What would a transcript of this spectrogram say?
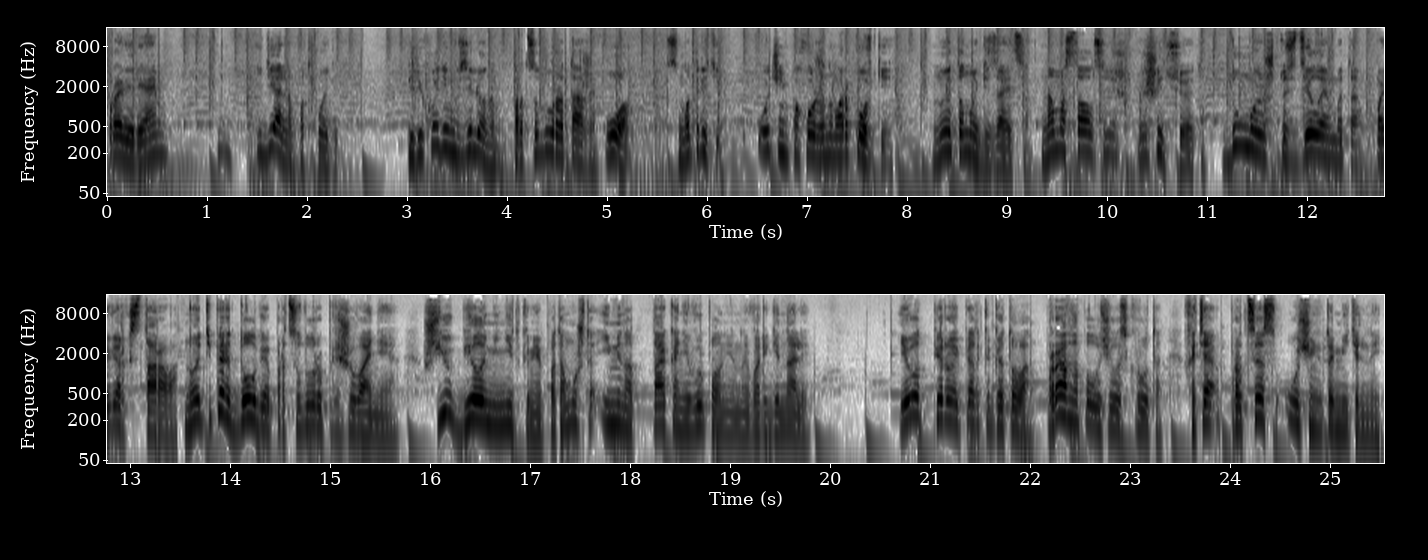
Проверяем. Идеально подходит. Переходим к зеленым. Процедура та же. О, смотрите, очень похоже на морковки но это ноги зайца. Нам осталось лишь пришить все это. Думаю, что сделаем это поверх старого. Ну а теперь долгая процедура пришивания. Шью белыми нитками, потому что именно так они выполнены в оригинале. И вот первая пятка готова. Правда получилось круто, хотя процесс очень утомительный.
